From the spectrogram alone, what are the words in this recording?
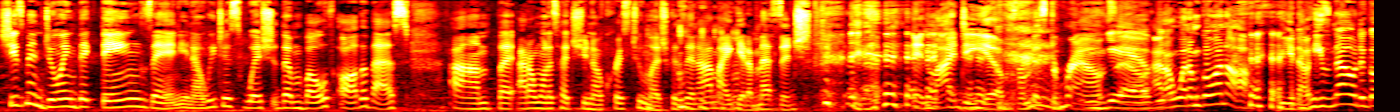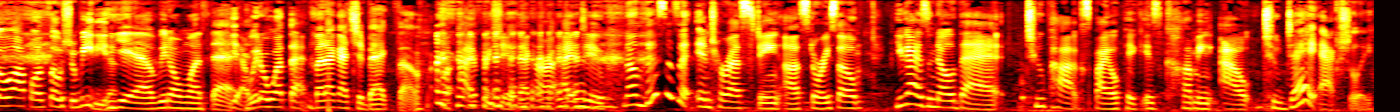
she's been doing big things, and, you know, we just wish them both all the best. Um, but I don't want to touch, you know, Chris too much because then I might get a message in my DM from Mr. Brown. Yeah, so I don't want him going off. You know, he's known to go off on social media. Yeah, we don't want that. Yeah, we don't want that. But I got your back though. Well, I appreciate that, Cara. I do. Now, this is an interesting uh, story. So, you guys know that Tupac's biopic is coming out today, actually.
